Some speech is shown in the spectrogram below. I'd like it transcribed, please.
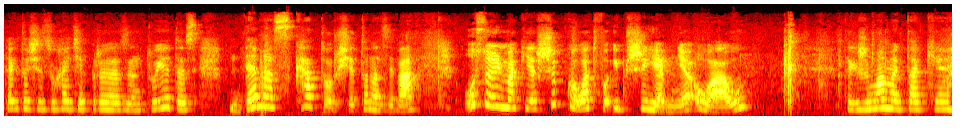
Tak to się, słuchajcie, prezentuje. To jest demaskator się to nazywa. Usuń makijaż szybko, łatwo i przyjemnie. O wow. Także mamy takie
